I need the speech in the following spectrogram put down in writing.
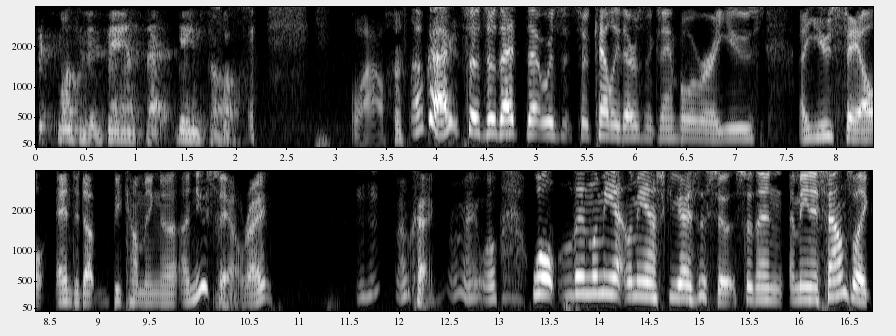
six months in advance at GameStop. Wow. Okay, so so that that was so Kelly. There's an example where a used a used sale ended up becoming a, a new sale, mm-hmm. right? Mhm. Okay, all right. Well, well then let me let me ask you guys this. So so then I mean it sounds like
